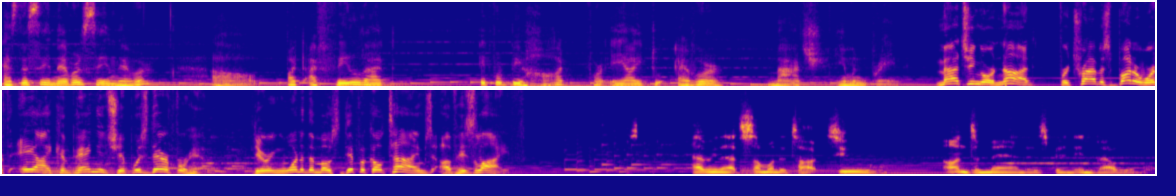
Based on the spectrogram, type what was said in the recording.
As they say, never say never. Uh, but I feel that it would be hard for AI to ever match human brain. Matching or not, for Travis Butterworth, AI companionship was there for him during one of the most difficult times of his life. Having that someone to talk to on demand has been invaluable.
